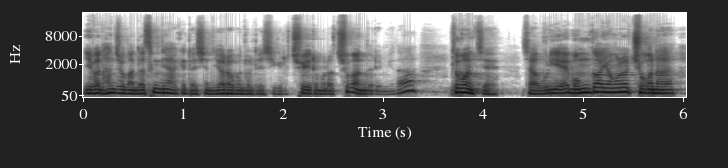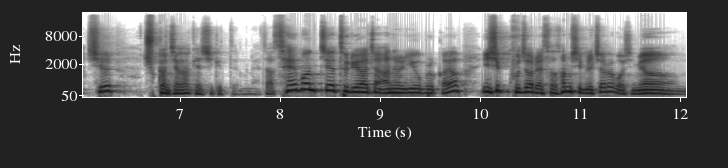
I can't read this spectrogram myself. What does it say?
이번 한 주간도 승리하게 되시는 여러분들 되시기를 주의 이름으로 축원드립니다. 두 번째, 자 우리의 몸과 영혼을 주관하실 주권자가 계시기 때문에. 자세 번째 두려워하지 않을 이유 볼까요? 29절에서 31절을 보시면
